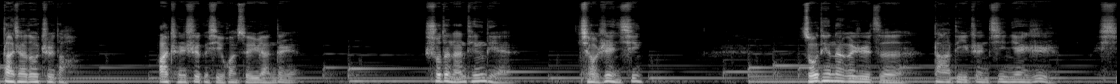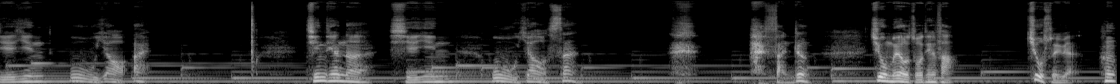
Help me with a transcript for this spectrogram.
大家都知道，阿晨是个喜欢随缘的人。说的难听点，叫任性。昨天那个日子，大地震纪念日，谐音勿要爱。今天呢，谐音勿要散。哎，反正就没有昨天发，就随缘。哼。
